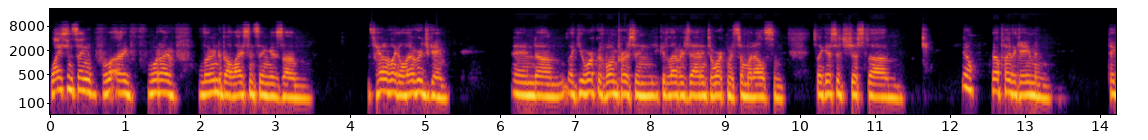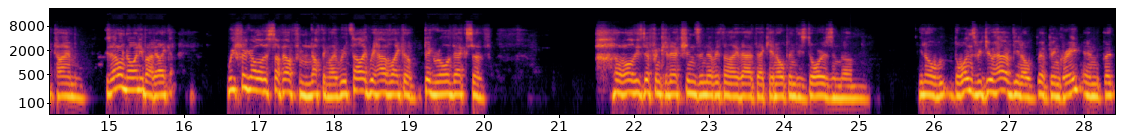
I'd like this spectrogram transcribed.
licensing. For I've, what I've learned about licensing is um, it's kind of like a leverage game, and um, like you work with one person, you could leverage that into working with someone else, and so I guess it's just um, you know, gotta play the game and take time because I don't know anybody. Like we figure all this stuff out from nothing. Like it's not like we have like a big rolodex of of all these different connections and everything like that that can open these doors and um you know the ones we do have you know have been great and but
